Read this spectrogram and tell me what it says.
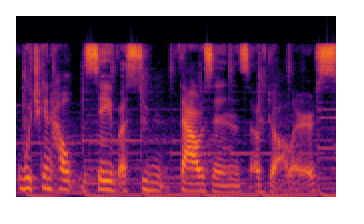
which can help save a student thousands of dollars.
